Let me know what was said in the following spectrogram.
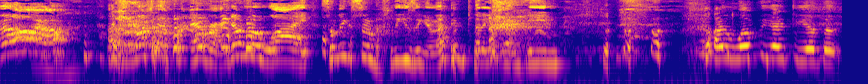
Ah! I can watch that forever. I don't know why. Something's so pleasing about him cutting that bean. I love the idea that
